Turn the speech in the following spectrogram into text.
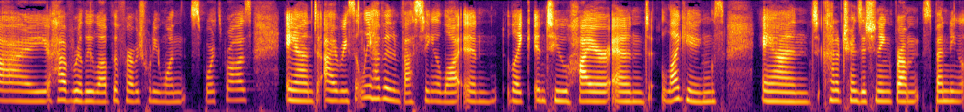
I have really loved the Forever 21 sports bras and I recently have been investing a lot in like into higher end leggings and kind of transitioning from spending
